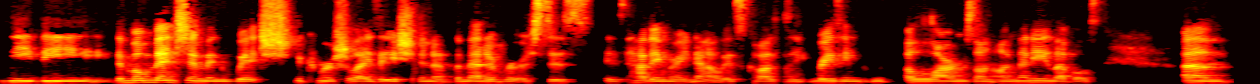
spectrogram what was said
the the the momentum in which the commercialization of the metaverse is is having right now is causing raising alarms on on many levels um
